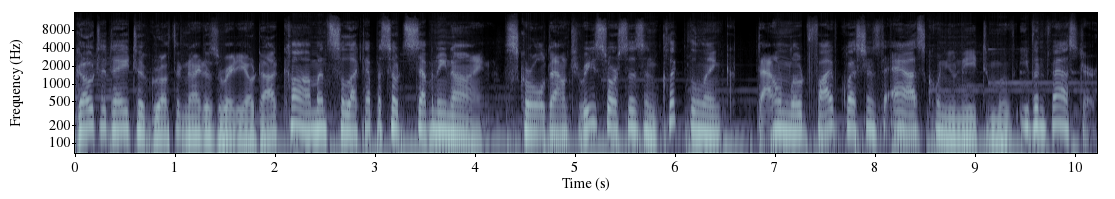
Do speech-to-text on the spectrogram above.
Go today to growthignitersradio.com and select episode 79. Scroll down to resources and click the link Download five questions to ask when you need to move even faster.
